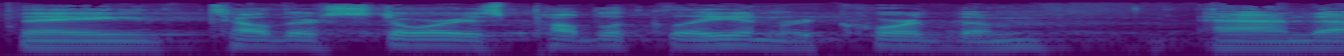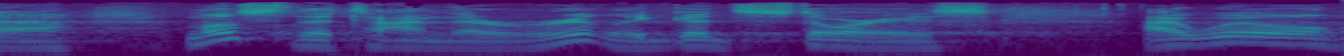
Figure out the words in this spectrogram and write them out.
they tell their stories publicly and record them. And uh, most of the time, they're really good stories. I will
